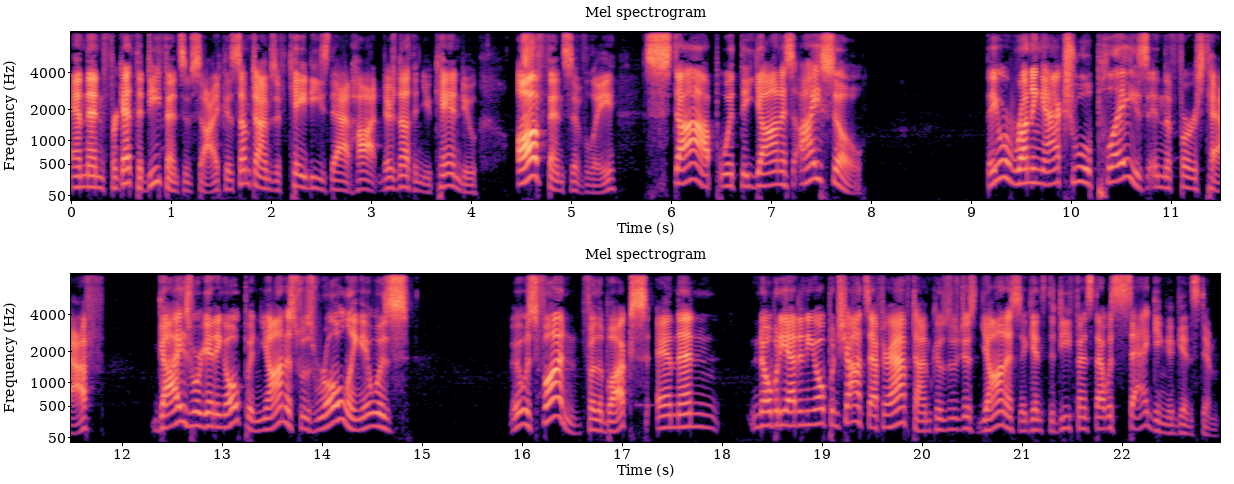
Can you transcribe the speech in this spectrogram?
and then forget the defensive side because sometimes if KD's that hot, there's nothing you can do. Offensively, stop with the Giannis ISO. They were running actual plays in the first half. Guys were getting open. Giannis was rolling. It was it was fun for the Bucks and then nobody had any open shots after halftime because it was just Giannis against the defense that was sagging against him.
